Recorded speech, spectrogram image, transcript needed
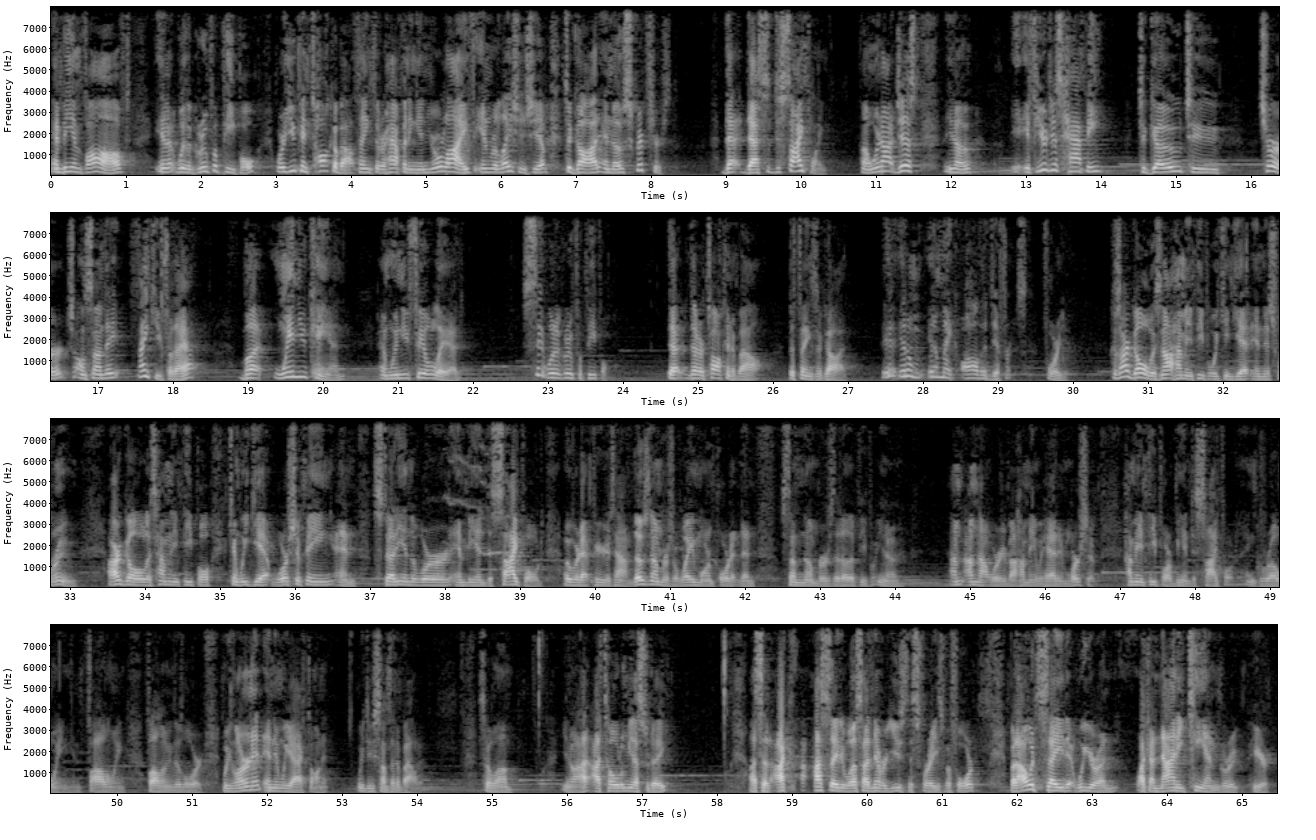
and be involved in, it with a group of people where you can talk about things that are happening in your life in relationship to God and those scriptures. That, that's discipling. Uh, we're not just, you know, if you're just happy to go to church on Sunday, thank you for that. But when you can and when you feel led, sit with a group of people that, that are talking about the things of God. It, it'll, it'll make all the difference for you. Because our goal is not how many people we can get in this room. Our goal is how many people can we get worshiping and studying the Word and being discipled over that period of time. Those numbers are way more important than some numbers that other people, you know. I'm, I'm not worried about how many we had in worship. How many people are being discipled and growing and following, following the Lord. We learn it and then we act on it. We do something about it. So, um, you know, I, I told them yesterday I said, I, I say to us, I'd never used this phrase before, but I would say that we are a, like a 90-10 group here.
